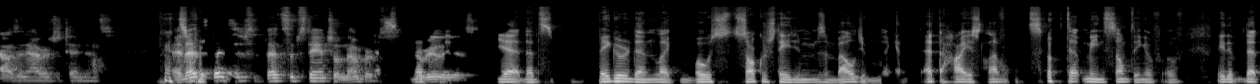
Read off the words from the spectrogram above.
thousand average attendance, and That's that's that's that's substantial numbers. That's- it really is. yeah that's bigger than like most soccer stadiums in Belgium like at, at the highest level so that means something of of like, that- that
